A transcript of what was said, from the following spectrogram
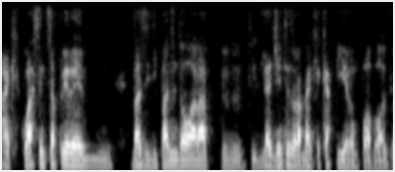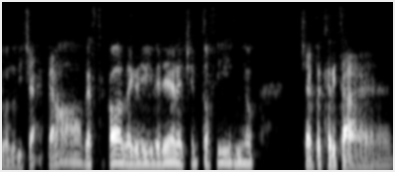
anche qua senza aprire vasi di Pandora, la gente dovrebbe anche capire un po' a volte quando dice, eh, però questa cosa che devi vedere, 100 film, io... cioè per carità, eh,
